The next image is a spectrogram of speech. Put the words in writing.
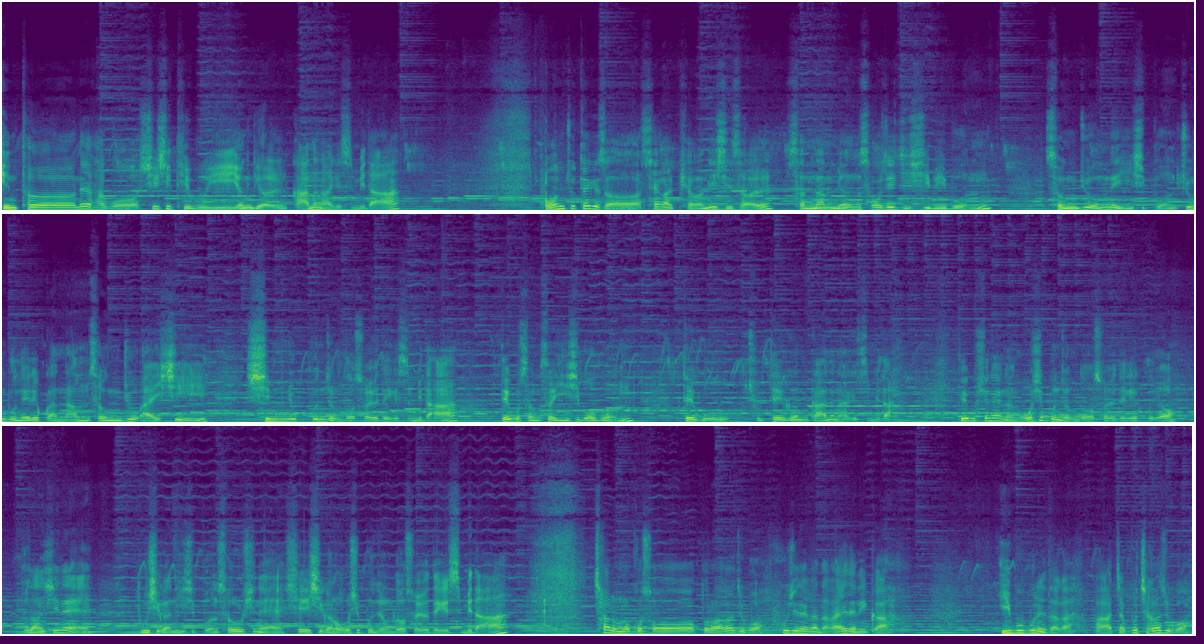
인터넷하고 CCTV 연결 가능하겠습니다. 본주택에서 생활 편의시설 선남면 소재지 12분 성주 읍내 20분 중부 내륙간 남성주 IC 16분 정도 소요되겠습니다 대구 성서 25분 대구 출퇴근 가능하겠습니다. 대구 시내는 50분 정도 소요되겠고요. 부산 시내 2시간 20분, 서울 시내 3시간 50분 정도 소요되겠습니다. 차를 먹고 쏙 돌아가지고 후진해가 나가야 되니까 이 부분에다가 바짝 붙여가지고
